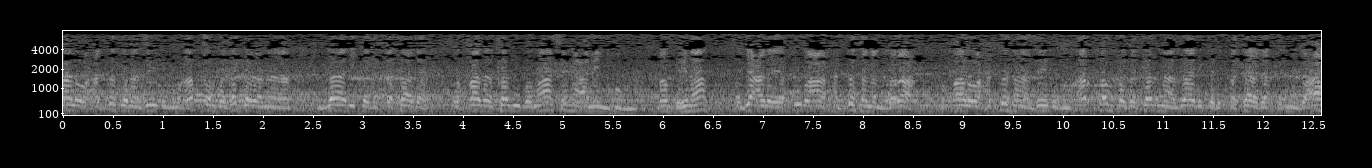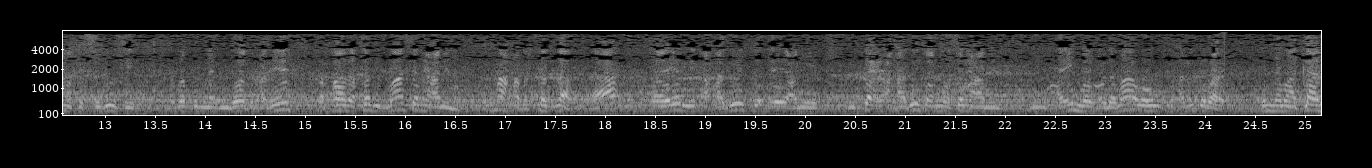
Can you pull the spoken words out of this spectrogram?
قال وحدثنا زيد بن أرقم فذكرنا ذلك لقتادة وقال كذب ما سمع منهم. هنا. فجعل يقول حدثنا البراء. وقال وحدثنا زيد بن أرقم فذكرنا ذلك لقتادة بن دعامه السدوسي رب من رواية الحديث فقال كذب ما سمع منهم ما حدث كذاب. ها؟ فيروي الاحاديث يعني يدعي أحاديث أنه سمع من من أئمة العلماء وهو في الحديث بعد إنما كان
